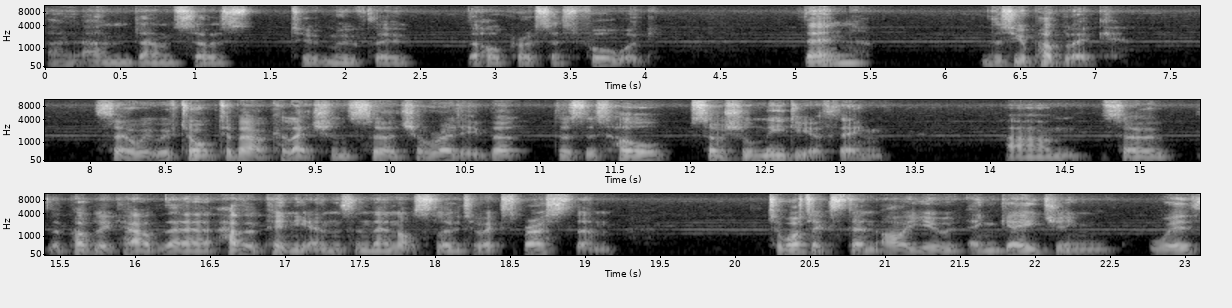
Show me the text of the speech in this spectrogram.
and, and um, so as to move the, the whole process forward. Then there's your public. So we, have talked about collection search already, but there's this whole social media thing. Um, so the public out there have opinions and they're not slow to express them. To what extent are you engaging with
